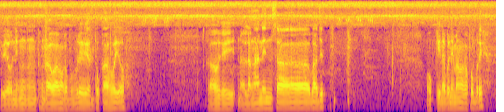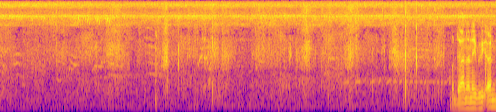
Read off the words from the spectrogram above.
kuyaw ning tanggawa mga kapobre adto kahoy oh. Kahoy kay nalanganin sa budget. Okay na ba ni mga kapobre? Madana na ibian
